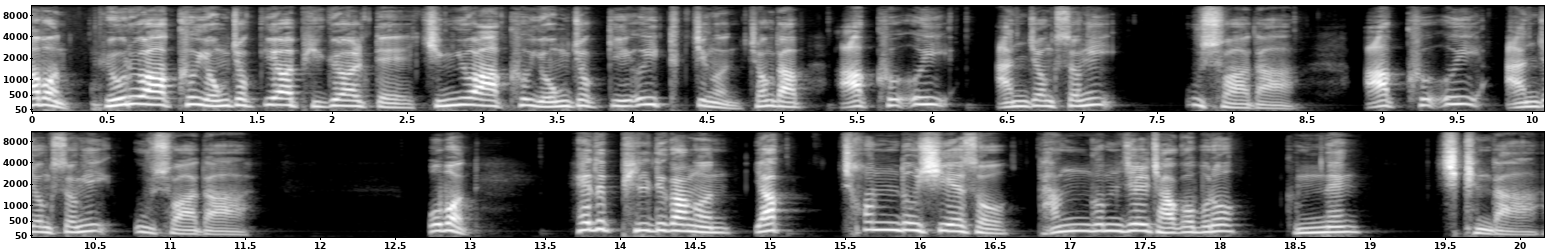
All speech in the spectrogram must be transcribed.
4번 교류 아크 용접기와 비교할 때 직류 아크 용접기의 특징은 정답 아크의 안정성이 우수하다. 아크의 안정성이 우수하다. 5번 헤드필드 강은 약 1000도씨에서 당금질 작업으로 급냉 시킨다.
